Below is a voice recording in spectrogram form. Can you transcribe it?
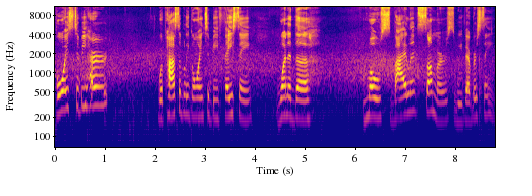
voice to be heard, we're possibly going to be facing one of the most violent summers we've ever seen.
